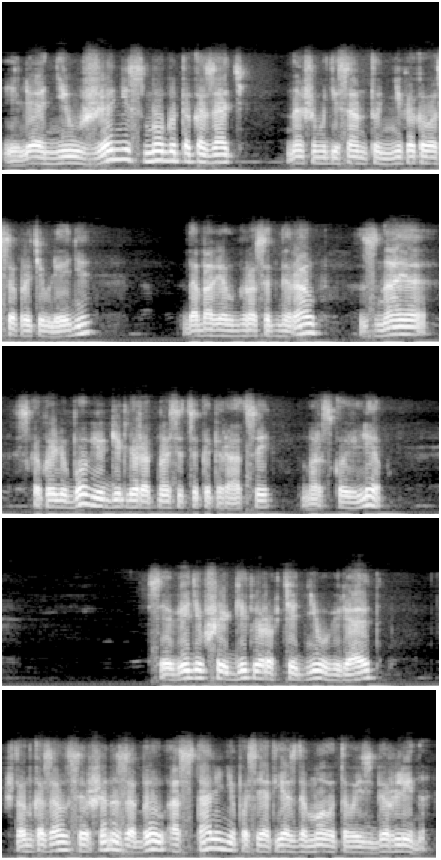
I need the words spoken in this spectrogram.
Или они уже не смогут оказать нашему десанту никакого сопротивления, добавил гросс-адмирал, зная, с какой любовью Гитлер относится к операции «Морской лев». Все видевшие Гитлера в те дни уверяют, что он, казалось, совершенно забыл о Сталине после отъезда Молотова из Берлина –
